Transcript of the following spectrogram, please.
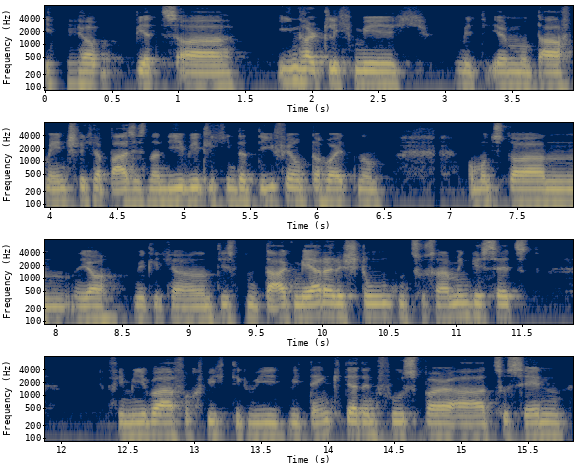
ich habe jetzt äh, inhaltlich mich mit ihm und auch auf menschlicher Basis noch nie wirklich in der Tiefe unterhalten und haben uns dann ja wirklich an diesem Tag mehrere Stunden zusammengesetzt. Für mich war einfach wichtig, wie, wie denkt er den Fußball äh, zu sehen,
